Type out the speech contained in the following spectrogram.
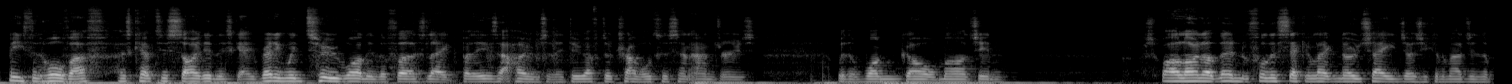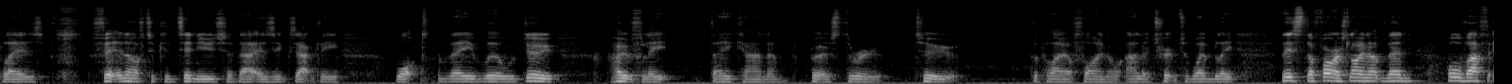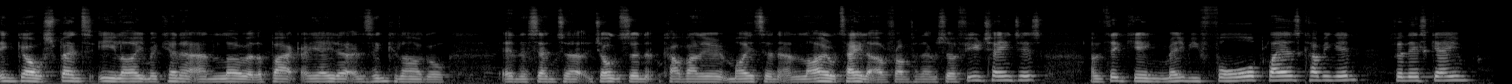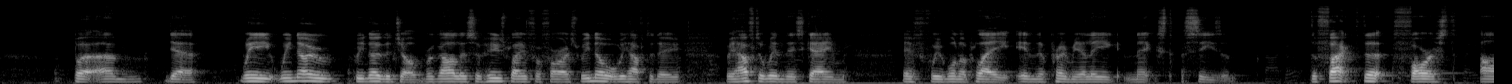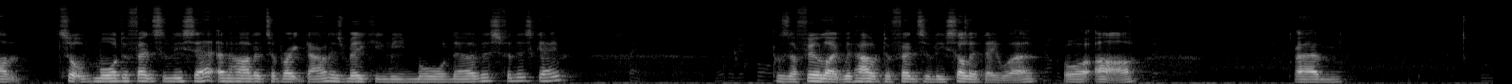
Ethan Horvath, has kept his side in this game. Reading win 2 1 in the first leg, but it is at home, so they do have to travel to St Andrews with a one goal margin our lineup then for the second leg, no change as you can imagine. The players fit enough to continue, so that is exactly what they will do. Hopefully, they can put us through to the playoff final and a trip to Wembley. This the Forest lineup then. Horvath in goal, Spence, Eli, McKenna and Lowe at the back, Ojeda and Zinckernagel in the centre, Johnson, Carvalho, Mighten and Lyle Taylor up front for them. So a few changes. I'm thinking maybe four players coming in for this game, but um, yeah, we we know we know the job. Regardless of who's playing for Forest, we know what we have to do. We have to win this game if we want to play in the Premier League next season. The fact that Forest are sort of more defensively set and harder to break down is making me more nervous for this game. Because I feel like with how defensively solid they were, or are. Um,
